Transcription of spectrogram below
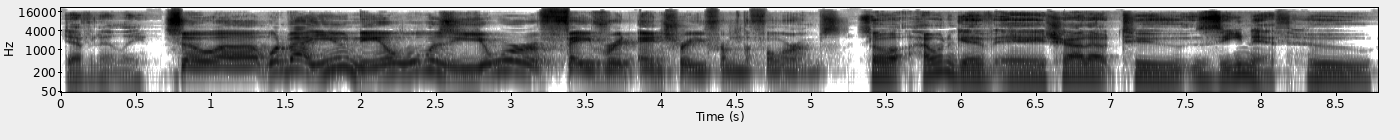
Definitely. So, uh, what about you, Neal? What was your favorite entry from the forums? So, I want to give a shout out to Zenith, who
